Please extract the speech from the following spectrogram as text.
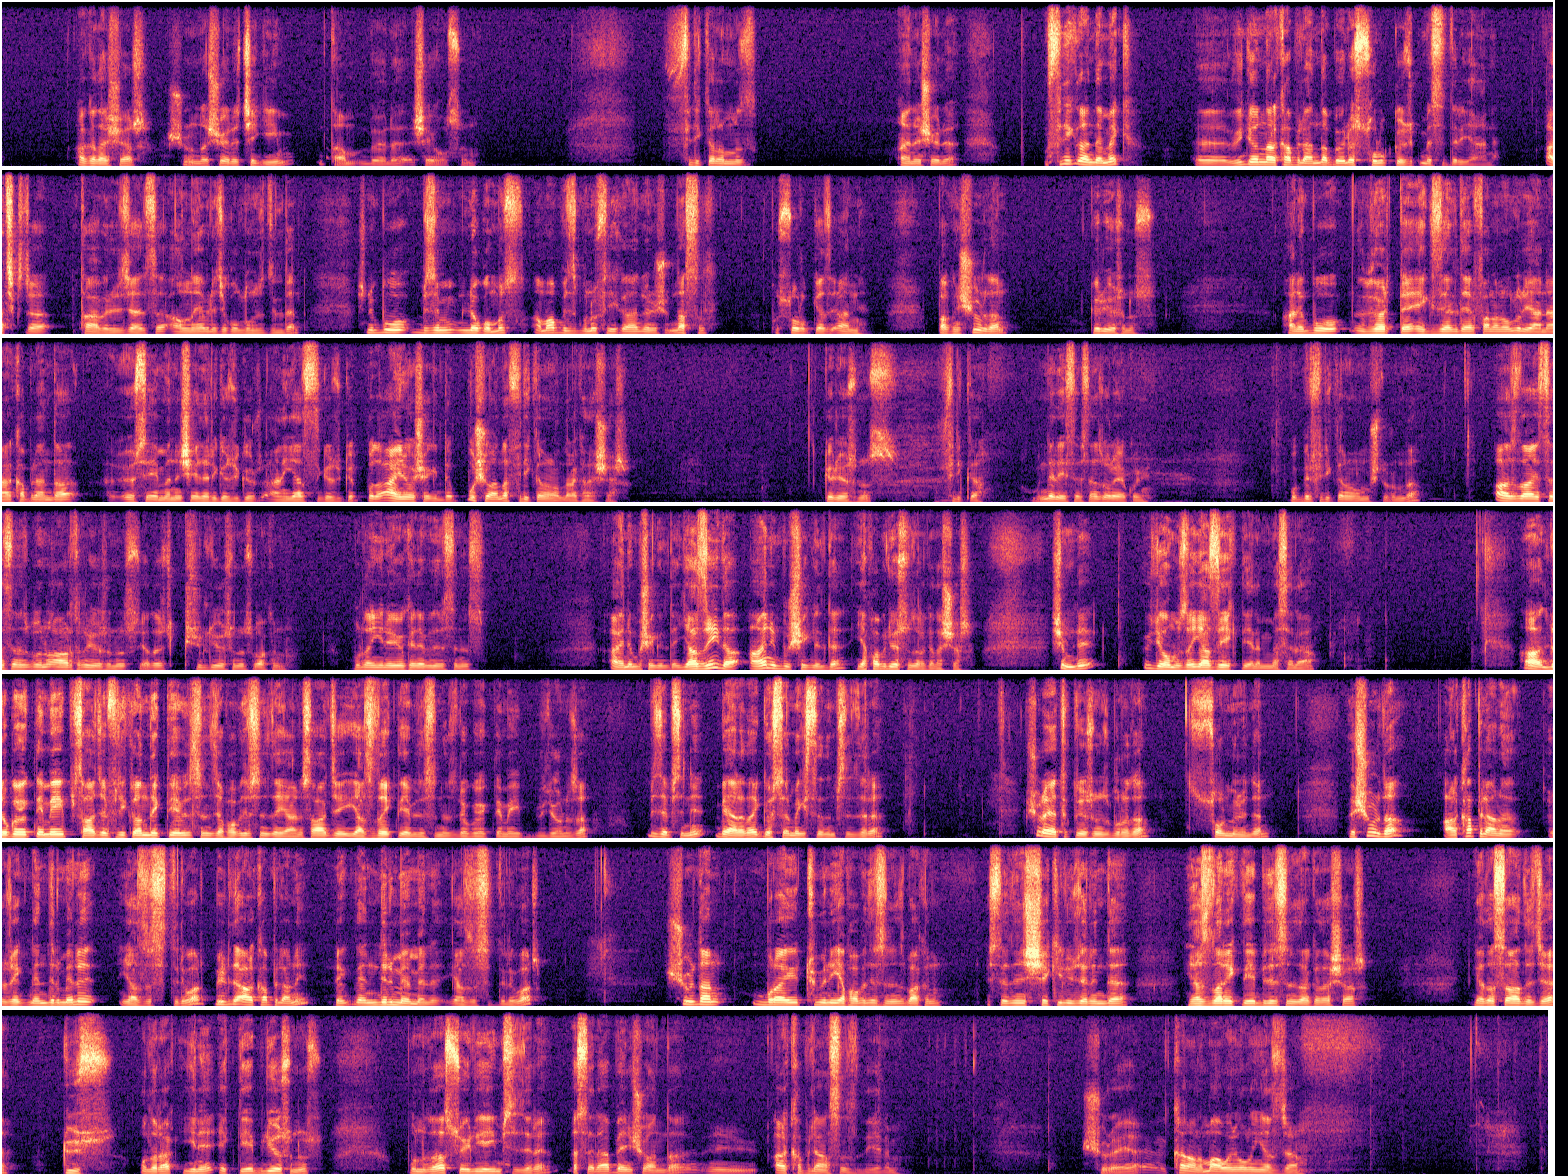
Arkadaşlar şunu da şöyle çekeyim. Tam böyle şey olsun. Flickr'ımız aynen şöyle. Flickr demek ee, videonun arka planda böyle soluk gözükmesidir yani. Açıkça tabiri caizse anlayabilecek olduğunuz dilden. Şimdi bu bizim logomuz ama biz bunu Flickr'a dönüşüm nasıl? Bu soluk yazı yani. Bakın şuradan görüyorsunuz. Hani bu Word'de, Excel'de falan olur ya hani arka planda ÖSYM'nin şeyleri gözükür. Hani yazısı gözükür. Bu da aynı o şekilde. Bu şu anda Flickr oldu arkadaşlar. Görüyorsunuz. Flickr. Nereye isterseniz oraya koyun. Bu bir filikten olmuş durumda. Az daha isterseniz bunu artırıyorsunuz ya da küçültüyorsunuz bakın. Buradan yine yok edebilirsiniz. Aynı bu şekilde. Yazıyı da aynı bu şekilde yapabiliyorsunuz arkadaşlar. Şimdi videomuza yazı ekleyelim mesela. Ha logo eklemeyip sadece Flickr'da da ekleyebilirsiniz. Yapabilirsiniz de yani. Sadece yazı da ekleyebilirsiniz logo eklemeyip videonuza. Biz hepsini bir arada göstermek istedim sizlere. Şuraya tıklıyorsunuz burada. Sol menüden. Ve şurada arka planı renklendirmeli yazı stili var. Bir de arka planı renklendirmemeli yazı stili var. Şuradan burayı tümünü yapabilirsiniz. Bakın istediğiniz şekil üzerinde yazılar ekleyebilirsiniz arkadaşlar. Ya da sadece düz olarak yine ekleyebiliyorsunuz. Bunu da söyleyeyim sizlere. Mesela ben şu anda e, arka plansız diyelim. Şuraya kanalıma abone olun yazacağım.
